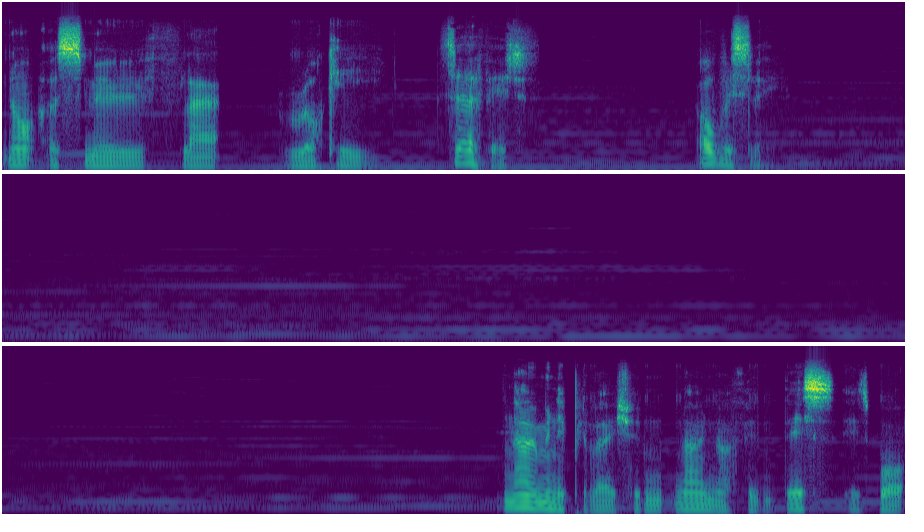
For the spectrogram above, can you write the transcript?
Not a smooth, flat, rocky surface, obviously. No manipulation, no nothing. This is what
